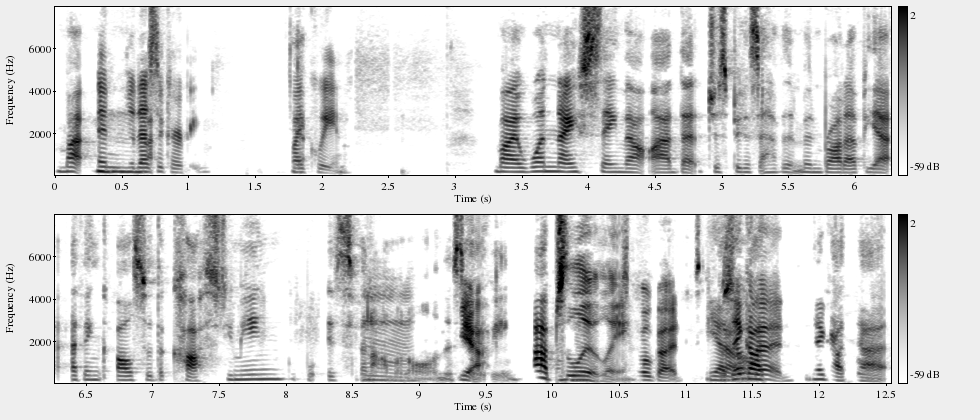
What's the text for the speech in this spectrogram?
My And. Vanessa Kirby, my Yeah. queen. my one nice thing that I'll add that just because it hasn't been brought up yet, I think also the costuming is mm. phenomenal in this Yeah. movie. Mm-hmm. Mm-hmm. Absolutely. So good. Yeah, So they got good. they got that.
